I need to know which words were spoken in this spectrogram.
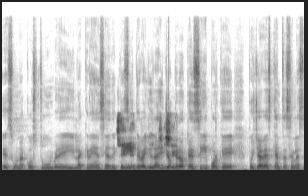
es una costumbre y la creencia de que sí, te va a ayudar. y yo creo que sí, porque pues ya ves que antes en las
